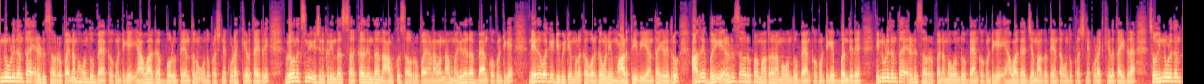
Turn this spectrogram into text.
ಇನ್ನು ಉಳಿದಂತ ಎರಡು ರೂಪಾಯಿ ನಮ್ಮ ಒಂದು ಬ್ಯಾಂಕ್ ಅಕೌಂಟ್ಗೆ ಯಾವಾಗ ಬರುತ್ತೆ ಅಂತಲೂ ಒಂದು ಪ್ರಶ್ನೆ ಕೂಡ ಕೇಳ್ತಾ ಇದ್ರಿ. ಗೃಹಲಕ್ಷ್ಮಿ ಯೋಜನೆ ಕಡೆಯಿಂದ ಸರ್ಕಾರದಿಂದ ನಾಲ್ಕು ಸಾವಿರ ರೂಪಾಯಿ ಹಣವನ್ನ ಮಹಿಳೆಯರ ಬ್ಯಾಂಕ್ ಅಕೌಂಟ್ಗೆ ನೇರವಾಗಿ ಡಿಬಿಟಿ ಮೂಲಕ ವರ್ಗಾವಣೆ ಮಾಡ್ತೀವಿ ಅಂತ ಹೇಳಿದರು. ಆದರೆ ಬರೀ ಎರಡು ರೂಪಾಯಿ ಮಾತ್ರ ನಮ್ಮ ಒಂದು ಬ್ಯಾಂಕ್ ಅಕೌಂಟ್ಗೆ ಬಂದಿದೆ. ಇನ್ನುಳಿದಂತ ಎರಡು ಸಾವಿರ ರೂಪಾಯಿ ನಮ್ಮ ಒಂದು ಬ್ಯಾಂಕ್ ಅಕೌಂಟ್ಗೆ ಯಾವಾಗ ಜಮಾ ಆಗುತ್ತೆ ಅಂತ ಒಂದು ಪ್ರಶ್ನೆ ಕೂಡ ಕೇಳ್ತಾ ಇದ್ದೀರಾ. ಸೊ ಇನ್ನುಳಿದಂತ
